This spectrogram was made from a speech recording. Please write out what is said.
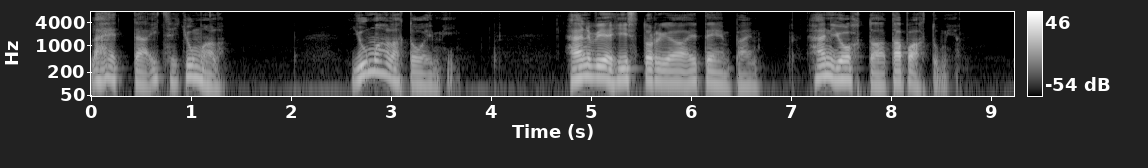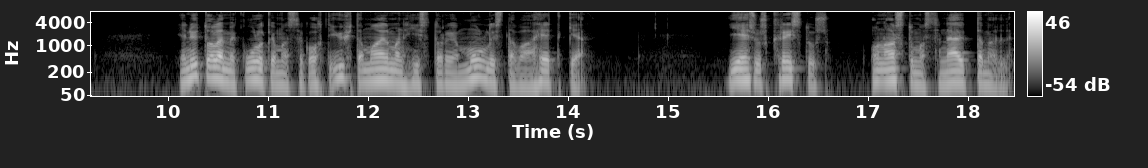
lähettää itse Jumala. Jumala toimii. Hän vie historiaa eteenpäin. Hän johtaa tapahtumia. Ja nyt olemme kulkemassa kohti yhtä maailman historian mullistavaa hetkeä. Jeesus Kristus on astumassa näyttämölle.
